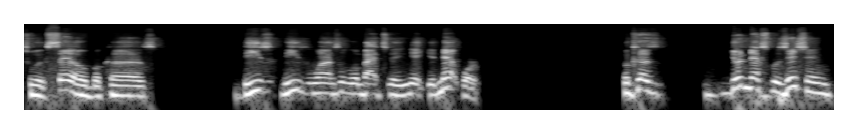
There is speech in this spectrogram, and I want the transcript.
to excel because these these ones who go back to the, your network because your next position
